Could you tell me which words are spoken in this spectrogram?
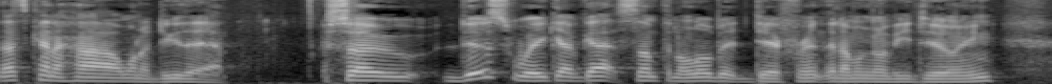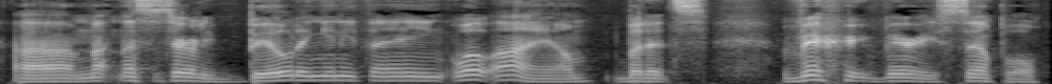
that's kind of how I want to do that. So this week I've got something a little bit different that I'm going to be doing. I'm not necessarily building anything. Well, I am, but it's very, very simple.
